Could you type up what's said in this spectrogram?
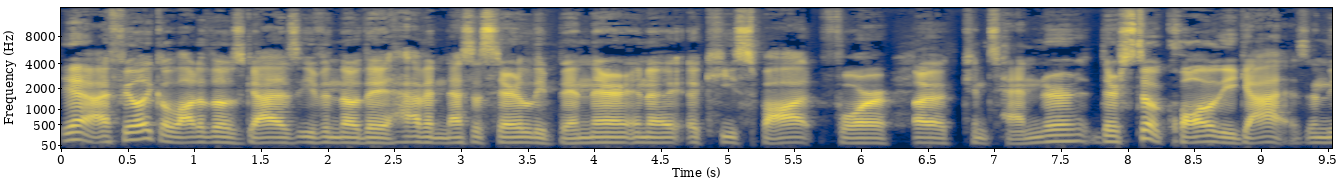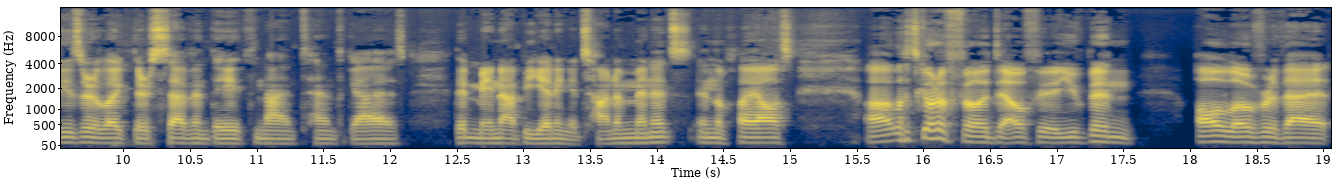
Yeah, I feel like a lot of those guys, even though they haven't necessarily been there in a, a, key spot for a contender, they're still quality guys. And these are like their seventh, eighth, ninth, tenth guys that may not be getting a ton of minutes in the playoffs. Uh, let's go to Philadelphia. You've been all over that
